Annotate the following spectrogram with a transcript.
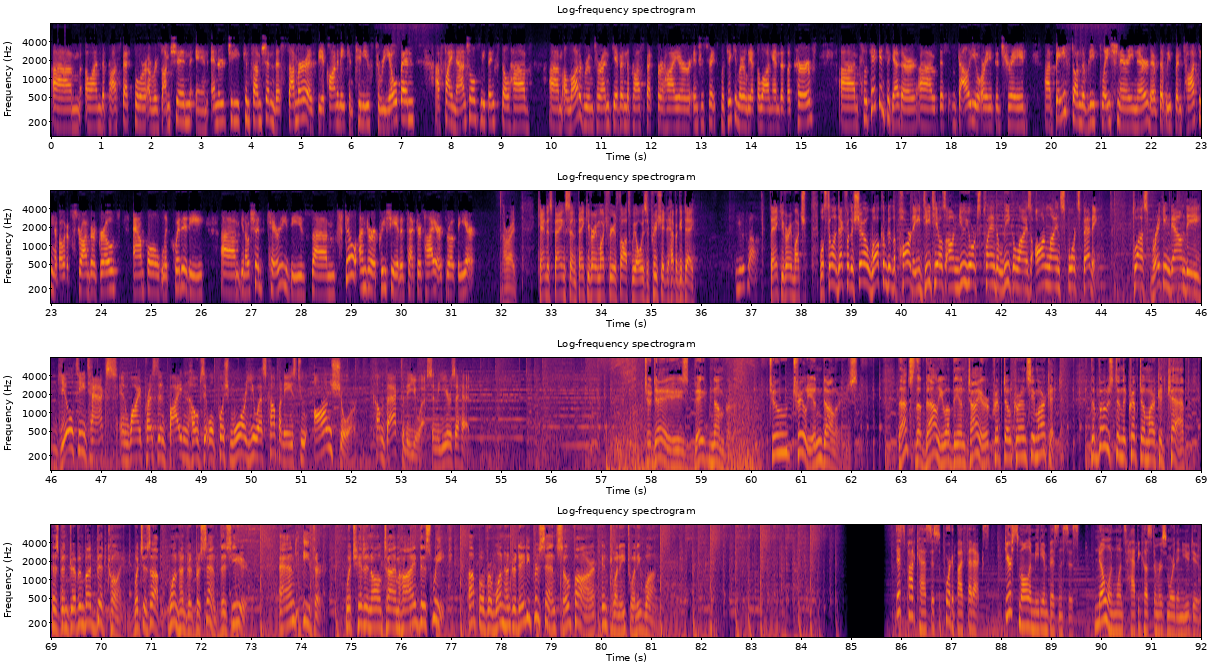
um, on the prospect for a resumption in energy consumption this summer as the economy continues to reopen. Uh, financials, we think, still have um, a lot of room to run given the prospect for higher interest rates, particularly at the long end of the curve. Um, so taken together, uh, this value-oriented trade uh, based on the reflationary narrative that we've been talking about of stronger growth, ample liquidity, um, you know, should carry these um, still underappreciated sectors higher throughout the year. All right. Candice Bangsund, thank you very much for your thoughts. We always appreciate it. Have a good day. You as well. Thank you very much. Well, still on deck for the show. Welcome to the party. Details on New York's plan to legalize online sports betting. Plus, breaking down the GILTI tax and why President Biden hopes it will push more U.S. companies to onshore, come back to the U.S. in the years ahead. Today's big number $2 trillion. That's the value of the entire cryptocurrency market. The boost in the crypto market cap has been driven by Bitcoin, which is up 100% this year, and Ether which hit an all time high this week, up over 180% so far in 2021. This podcast is supported by FedEx. Dear small and medium businesses, no one wants happy customers more than you do.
